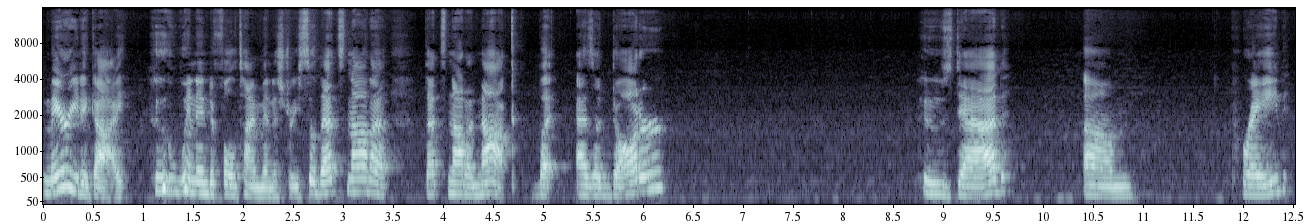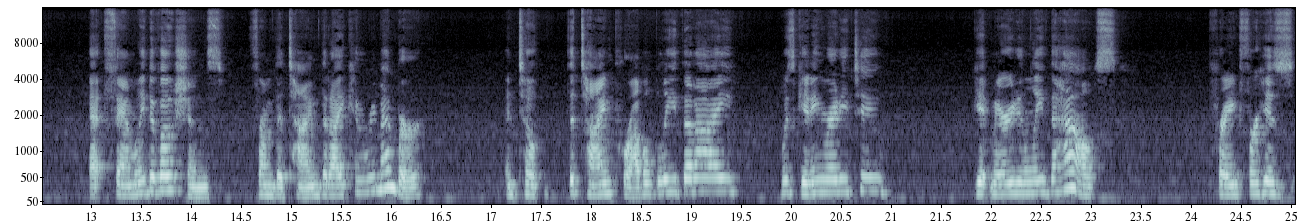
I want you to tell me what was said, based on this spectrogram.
married a guy who went into full-time ministry. So that's not a that's not a knock, but as a daughter whose dad um, prayed at family devotions from the time that I can remember until the time probably that I was getting ready to get married and leave the house. Prayed for his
